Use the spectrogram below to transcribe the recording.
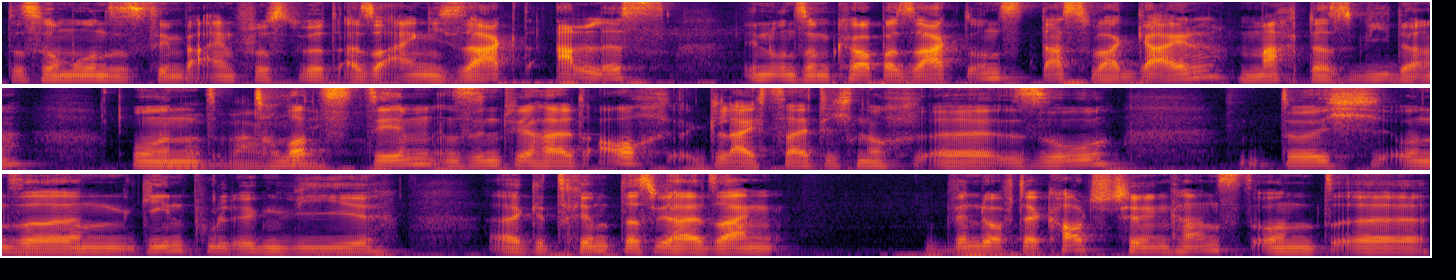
das Hormonsystem beeinflusst wird. Also eigentlich sagt alles in unserem Körper, sagt uns, das war geil, mach das wieder. Und trotzdem nicht? sind wir halt auch gleichzeitig noch äh, so durch unseren Genpool irgendwie äh, getrimmt, dass wir halt sagen, wenn du auf der Couch chillen kannst und äh,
